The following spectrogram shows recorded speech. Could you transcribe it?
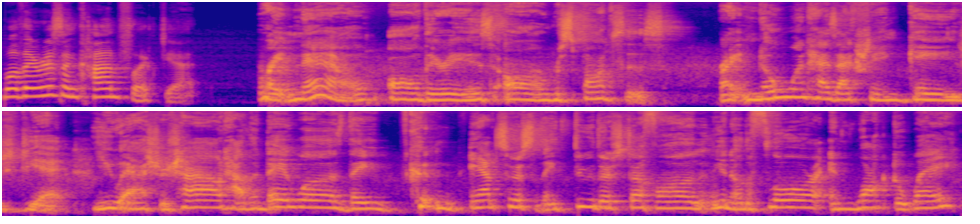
"Well, there isn't conflict yet." Right now, all there is are responses right? No one has actually engaged yet. You asked your child how the day was, they couldn't answer, so they threw their stuff on, you know, the floor and walked away.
